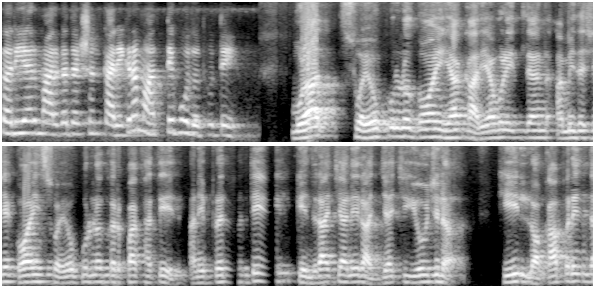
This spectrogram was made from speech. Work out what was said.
करिअर मार्गदर्शन कार्यक्रमात ते बोलत होते. मुळात स्वयंपूर्ण गोंय ह्या कार्यावळीतल्या आम्ही जशें गोंय स्वयंपूर्ण करपा खातीर आणि प्रत्येक केंद्राची आणि राज्याची योजना ही लोकां पर्यंत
